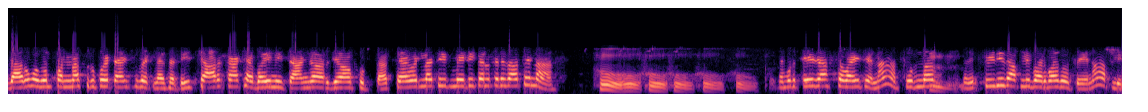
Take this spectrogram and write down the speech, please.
दारूमधून पन्नास रुपये टॅक्स भेटण्यासाठी चार काठ्या बहिणीच्या अंगावर जेव्हा फुटतात त्यावेळेला ती मेडिकलकडे जाते ना हो हो हो हो हो हो. त्यामुळे ते जास्त वाईट आहे ना. पूर्ण. म्हणजे पिढीच आपली बर्बाद होते ना आपली.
